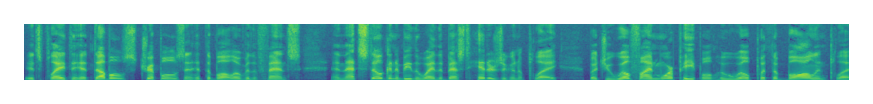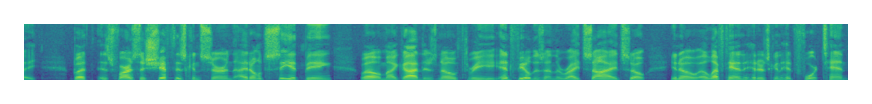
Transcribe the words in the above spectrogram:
It's played to hit doubles, triples, and hit the ball over the fence. And that's still going to be the way the best hitters are going to play but you will find more people who will put the ball in play. But as far as the shift is concerned, I don't see it being, well, my God, there's no three infielders on the right side, so, you know, a left handed hitter is going to hit 410.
